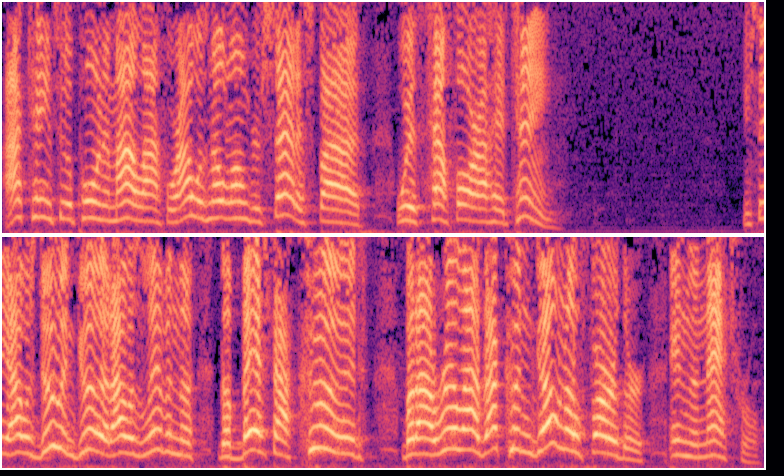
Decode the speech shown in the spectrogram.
I came to a point in my life where I was no longer satisfied with how far I had came. You see, I was doing good. I was living the, the best I could, but I realized I couldn't go no further in the natural.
